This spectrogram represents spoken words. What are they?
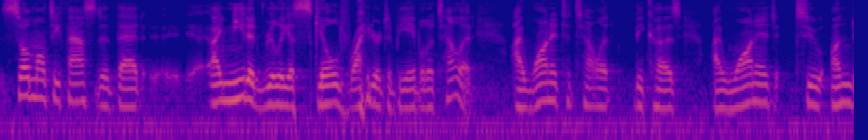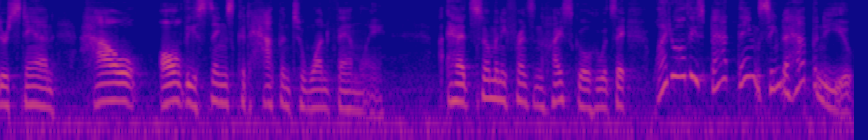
so multifaceted that uh, I needed really a skilled writer to be able to tell it. I wanted to tell it because I wanted to understand how all these things could happen to one family. I had so many friends in high school who would say, Why do all these bad things seem to happen to you?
